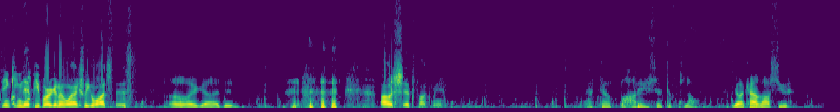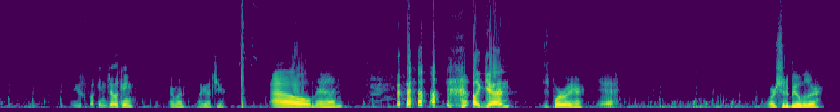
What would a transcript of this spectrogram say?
thinking that people are gonna actually watch this. Oh my god, dude. Oh shit! Fuck me. Let the bodies hit the floor. Yo, I kind of lost you. Are you fucking joking? Never mind, I got you. Ow, man. Again? Just pour it right here, Yeah. or should it be over there?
